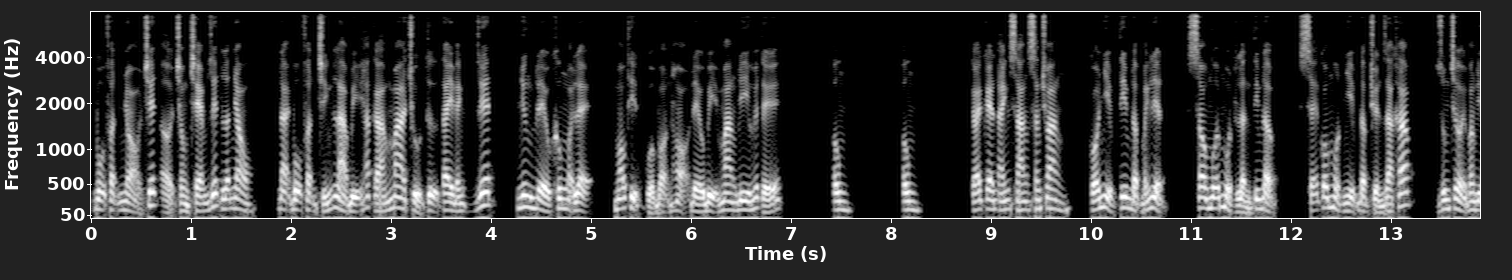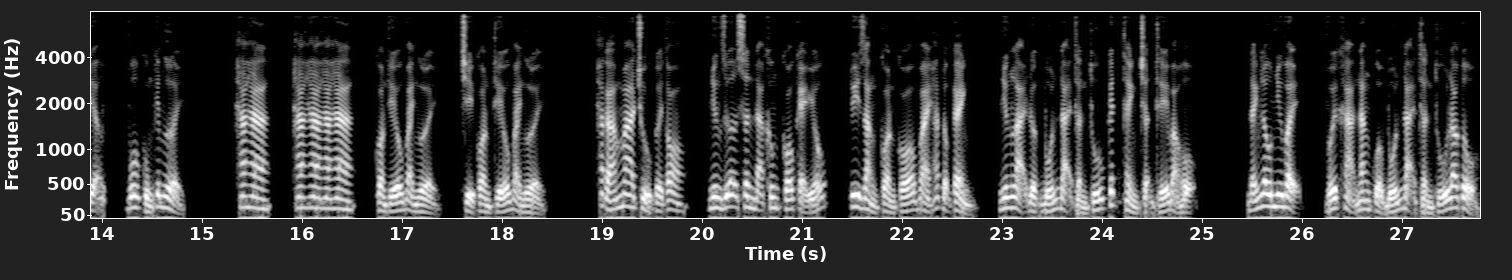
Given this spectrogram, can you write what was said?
bộ phận nhỏ chết ở trong chém giết lẫn nhau, đại bộ phận chính là bị hắc ám ma chủ tự tay đánh giết, nhưng đều không ngoại lệ, máu thịt của bọn họ đều bị mang đi huyết tế. Ông cái kén ánh sáng sáng trăng có nhịp tim đập mãnh liệt, sau mỗi một lần tim đập, sẽ có một nhịp đập chuyển ra khắp dung trời vang địa, vô cùng kiếp người. Ha ha ha ha ha ha, còn thiếu vài người, chỉ còn thiếu vài người. Hắc cá ma chủ cười to, nhưng giữa sân đã không có kẻ yếu, tuy rằng còn có vài hắc động cảnh, nhưng lại được bốn đại thần thú kết thành trận thế bảo hộ. Đánh lâu như vậy, với khả năng của bốn đại thần thú lao tổ,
